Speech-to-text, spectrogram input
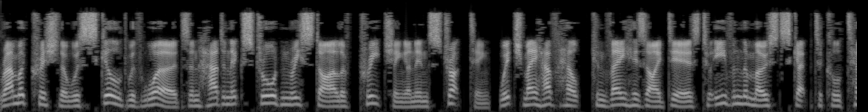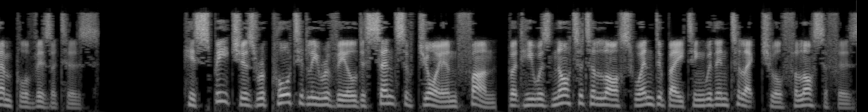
Ramakrishna was skilled with words and had an extraordinary style of preaching and instructing, which may have helped convey his ideas to even the most skeptical temple visitors. His speeches reportedly revealed a sense of joy and fun, but he was not at a loss when debating with intellectual philosophers.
